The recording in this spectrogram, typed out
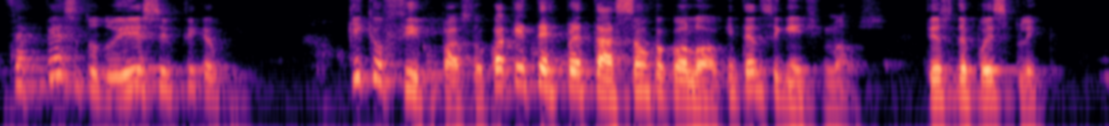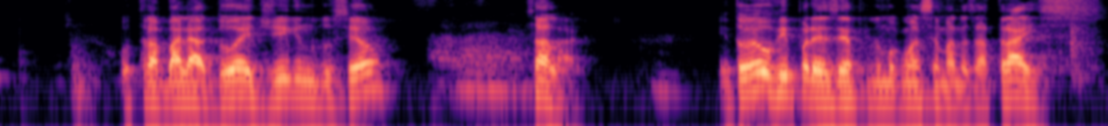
você pensa tudo isso e fica o que que eu fico, pastor? Qual é a interpretação que eu coloco? Entenda o seguinte, irmãos. O texto depois explica. O trabalhador é digno do seu salário. Então eu vi, por exemplo, algumas semanas atrás,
